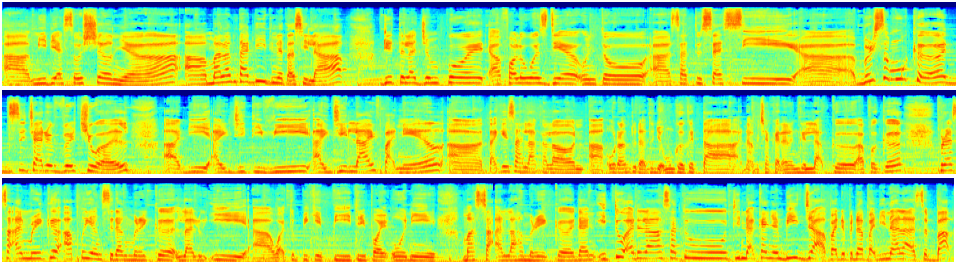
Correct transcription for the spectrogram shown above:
uh, media sosialnya. Uh, malam tadi Dina tak silap dia telah jemput uh, followers dia untuk uh, satu sesi uh, bersemuka secara virtual uh, di IGTV, IG Live Pak Neil. Uh, tak kisahlah kalau uh, orang tu nak tunjuk muka ke tak, nak bercakap dalam gelap ke apa ke. Perasaan mereka apa yang sedang mereka lalui uh, waktu PKP 3.0 ni, masalah mereka dan itu adalah satu tindakan yang bijak pada pendapat Dina lah sebab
